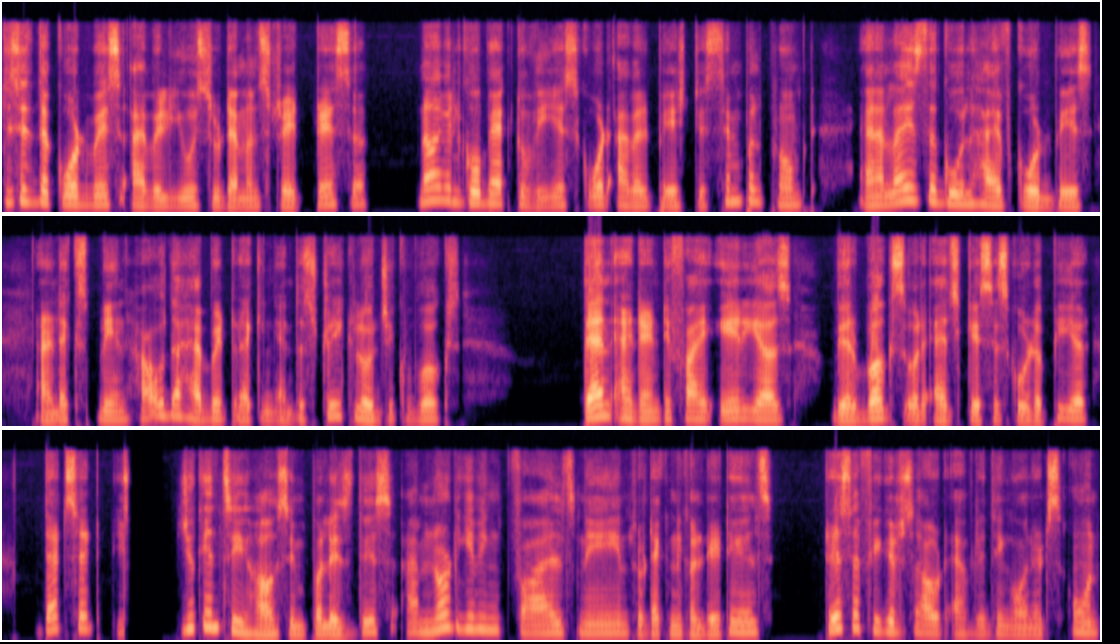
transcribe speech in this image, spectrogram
This is the code base I will use to demonstrate Traycer. Now I will go back to VS Code. I will paste a simple prompt, analyze the GoalHive code base and explain how the habit tracking and the streak logic works. Then identify areas where bugs or edge cases could appear. That's it. You can see how simple is this. I'm not giving files, names or technical details. Traycer figures out everything on its own.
